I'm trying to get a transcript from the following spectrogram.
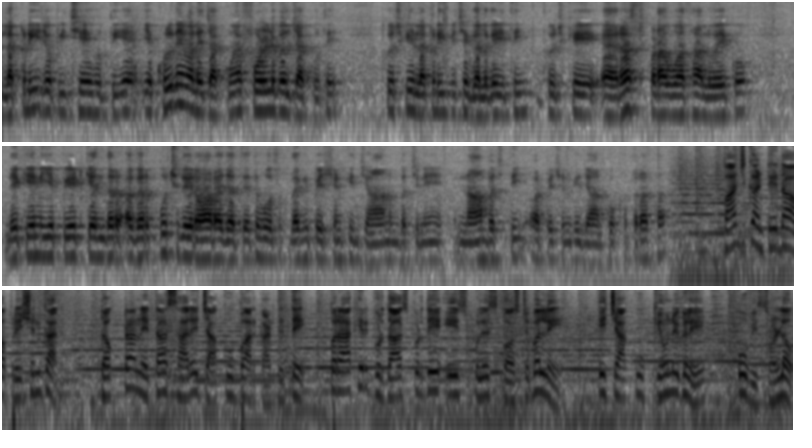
लकड़ी जो पीछे होती है, ये खुलने वाले चाकू हैं, फोल्डेबल चाकू थे। कुछ की लकड़ी पीछे गल गई थी, कुछ के रस्ट पड़ा हुआ था लोहे को। लेकिन ये पेट के अंदर अगर कुछ देर और रह जाते तो हो सकता है कि पेशेंट की जान बचने ना बचती और पेशेंट की जान को खतरा था 5 ਘੰਟੇ ਦਾ ਆਪਰੇਸ਼ਨ ਕਰ ਡਾਕਟਰਾਂ ਨੇ ਤਾਂ ਸਾਰੇ ਚਾਕੂ ਬਾਹਰ ਕੱਢ ਦਿੱਤੇ ਪਰ ਆਖਿਰ ਗੁਰਦਾਸਪੁਰ ਦੇ ਇਸ ਪੁਲਿਸ ਕਾਂਸਟੇਬਲ ਨੇ ਇਹ ਚਾਕੂ ਕਿਉਂ ਨਿਕਲੇ ਉਹ ਵੀ ਸੁਣ ਲਓ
